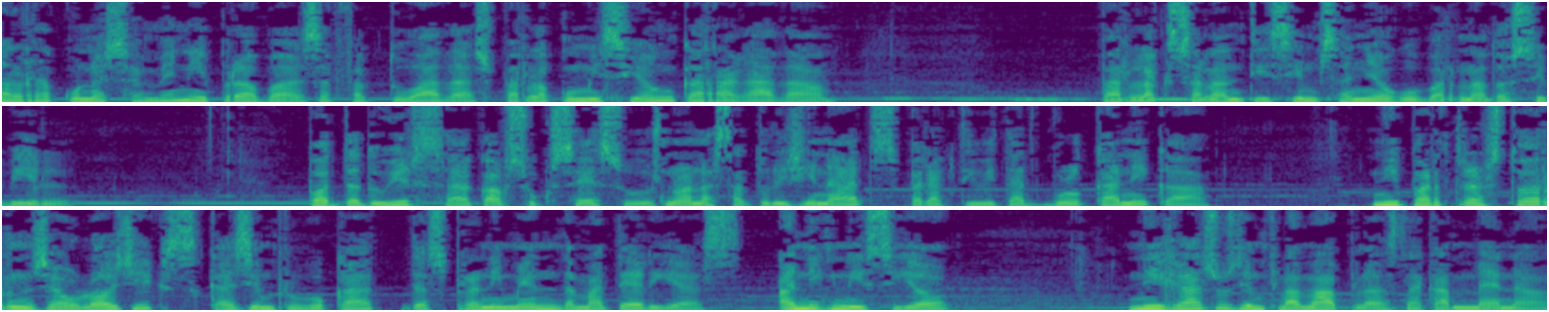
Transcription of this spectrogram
Del reconeixement i proves efectuades per la comissió encarregada per l'excel·lentíssim senyor governador civil, pot deduir-se que els successos no han estat originats per activitat volcànica, ni per trastorns geològics que hagin provocat despreniment de matèries en ignició, ni gasos inflamables de cap mena.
